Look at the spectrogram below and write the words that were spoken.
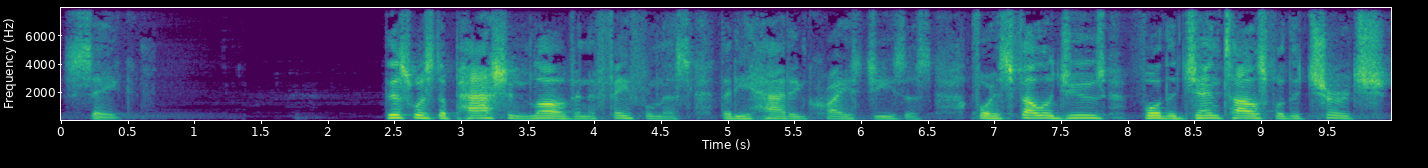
sake. This was the passion, love, and the faithfulness that he had in Christ Jesus for his fellow Jews, for the Gentiles, for the church.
